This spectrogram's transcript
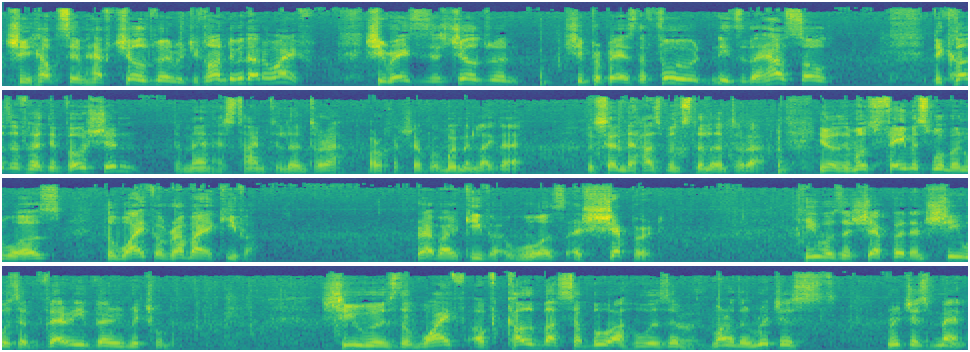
She helps him have children, which you can't do without a wife. She raises his children. She prepares the food, needs of the household. Because of her devotion, the man has time to learn Torah. Baruch Hashem for women like that, who send their husbands to learn Torah. You know, the most famous woman was the wife of Rabbi Akiva. Rabbi Akiva was a shepherd. He was a shepherd, and she was a very, very rich woman. She was the wife of Kalba Sabua, who was a, one of the richest, richest men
